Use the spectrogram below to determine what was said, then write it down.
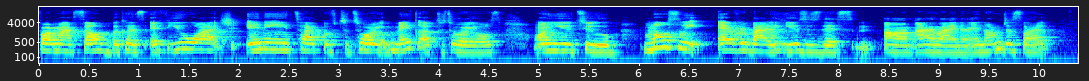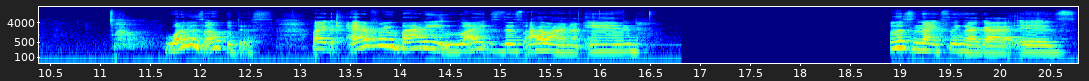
for myself because if you watch any type of tutorial makeup tutorials on YouTube mostly everybody uses this um, eyeliner. And I'm just like what is up with this? Like everybody likes this eyeliner. And this next thing I got is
